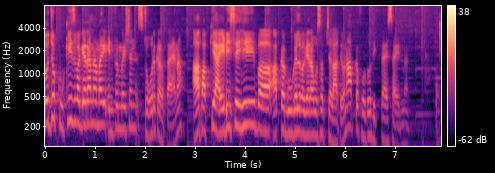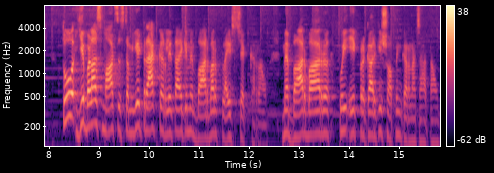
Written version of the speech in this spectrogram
तो जो कुकीज़ वगैरह में हमारी इन्फॉर्मेशन स्टोर करता है ना, आप आपकी आईडी से ही आपका गूगल वगैरह वो सब चलाते हो ना, आपका फ़ोटो दिखता है साइड में। तो ये बड़ा स्मार्ट सिस्टम ये ट्रैक कर लेता है कि मैं बार बार फ्लाइट्स चेक कर रहा हूँ। मैं बार बार कोई एक प्रकार की शॉपिंग करना चाहता हूँ।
